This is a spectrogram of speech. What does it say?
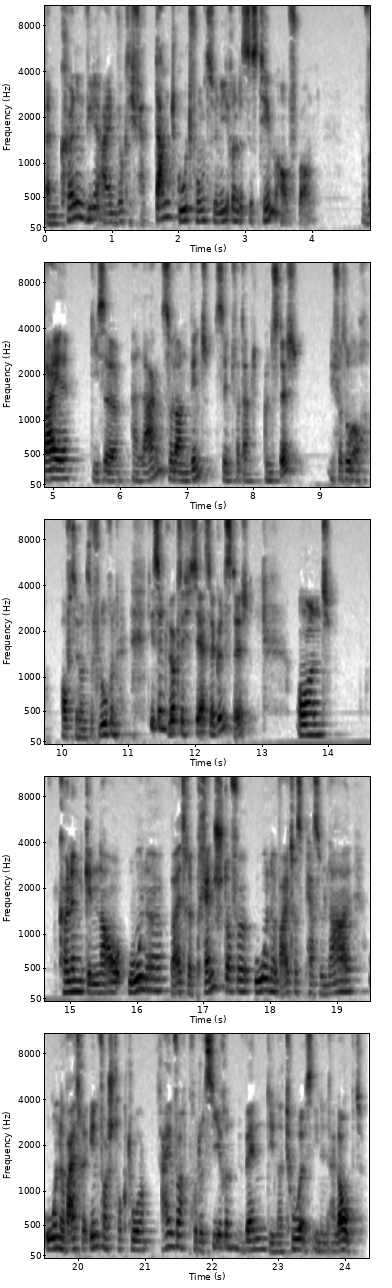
dann können wir ein wirklich verdammt gut funktionierendes System aufbauen. Weil diese Anlagen, Solar und Wind, sind verdammt günstig. Ich versuche auch aufzuhören zu fluchen. Die sind wirklich sehr, sehr günstig und können genau ohne weitere Brennstoffe, ohne weiteres Personal, ohne weitere Infrastruktur einfach produzieren, wenn die Natur es ihnen erlaubt,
